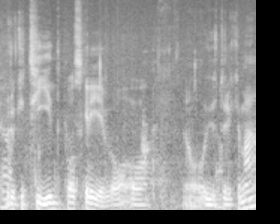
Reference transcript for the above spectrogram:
bruke tid på å skrive og, og, og, uttrykke meg.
